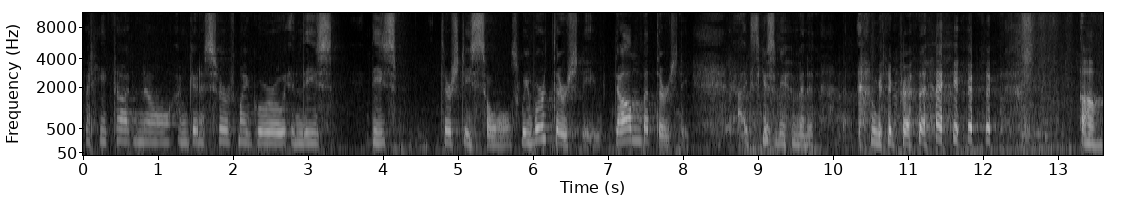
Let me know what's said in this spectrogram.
But he thought, no, I'm going to serve my guru in these, these thirsty souls. We were thirsty, dumb but thirsty. Excuse me a minute. I'm going to grab that. um,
